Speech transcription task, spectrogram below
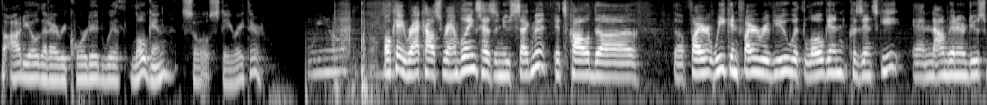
the audio that I recorded with Logan. So stay right there. Okay, Rack House Ramblings has a new segment. It's called uh, the Fire Week in Fire Review with Logan Kozinski, and now I'm going to introduce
